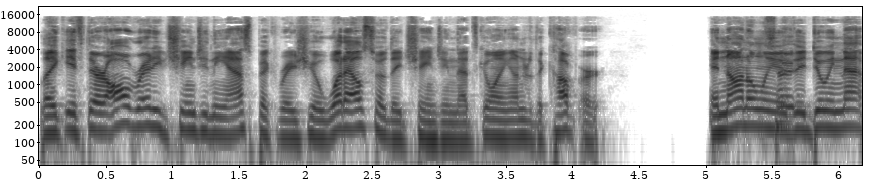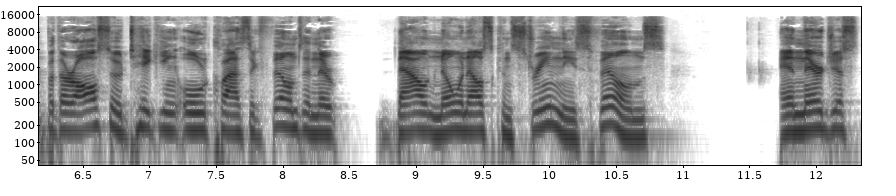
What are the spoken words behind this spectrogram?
Like if they're already changing the aspect ratio what else are they changing that's going under the cover? And not only So- are they doing that but they're also taking old classic films and they're now no one else can stream these films and they're just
